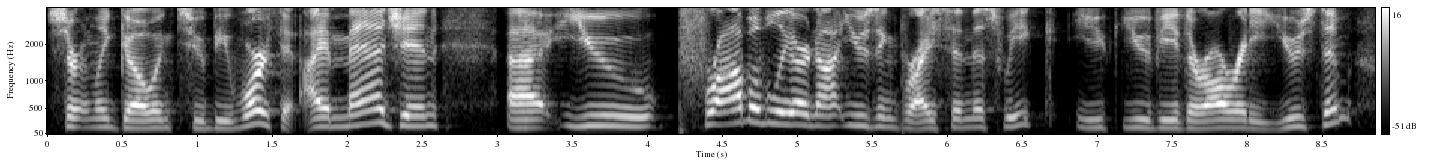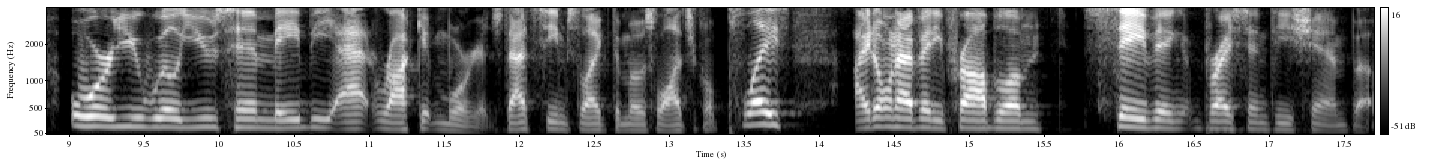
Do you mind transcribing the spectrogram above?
certainly going to be worth it. I imagine uh, you probably are not using Bryson this week. You, you've either already used him or you will use him maybe at Rocket Mortgage. That seems like the most logical place. I don't have any problem saving Bryson DeChambeau.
